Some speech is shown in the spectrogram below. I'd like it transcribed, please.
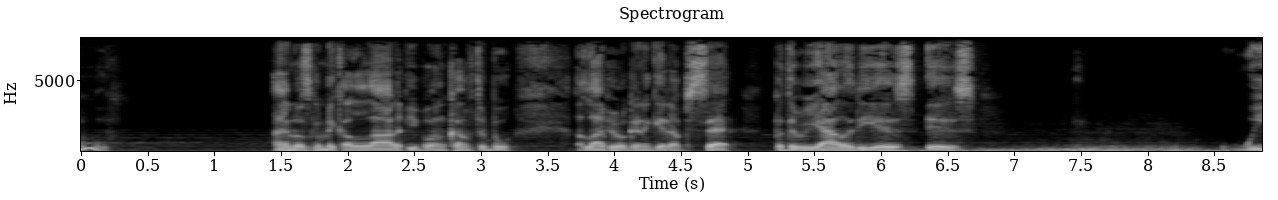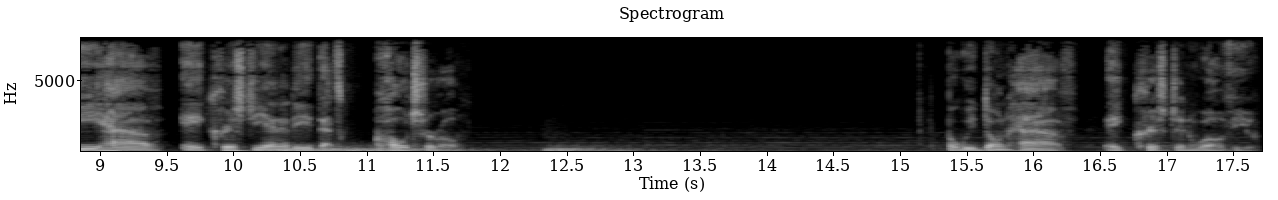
Ooh. I know it's going to make a lot of people uncomfortable. A lot of people are going to get upset. But the reality is, is we have a Christianity that's cultural, but we don't have a Christian worldview.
